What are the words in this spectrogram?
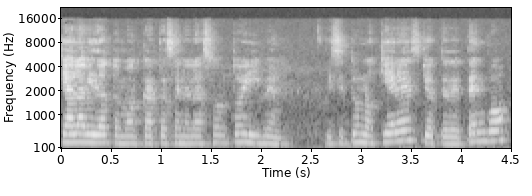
ya la vida tomó cartas en el asunto y ven, dice tú no quieres, yo te detengo,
